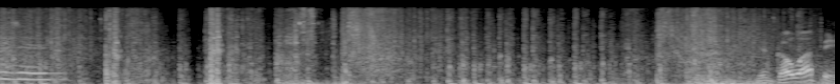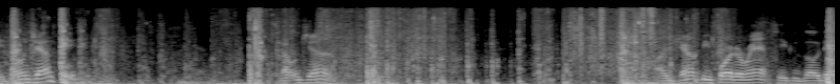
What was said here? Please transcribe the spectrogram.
Eyes. Just go up it. Don't jump it. Don't jump. Or jump before the ramp so you could go down.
